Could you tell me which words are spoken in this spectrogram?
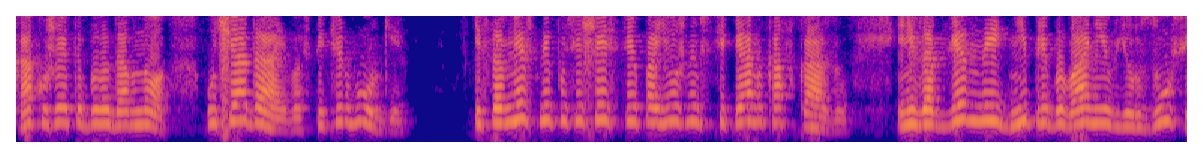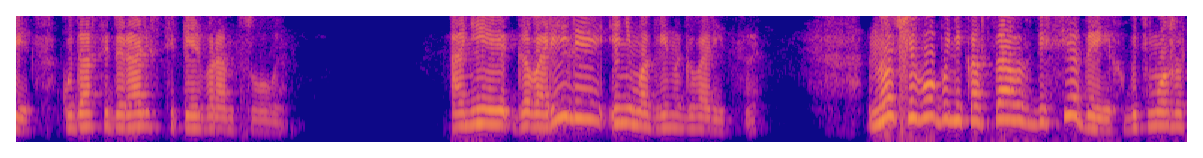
как уже это было давно, у Чадаева в Петербурге и совместные путешествия по южным степям и Кавказу, и незабвенные дни пребывания в Юрзуфе, куда собирались теперь Воронцовы. Они говорили и не могли наговориться. Но чего бы ни касалось беседы их, быть может,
